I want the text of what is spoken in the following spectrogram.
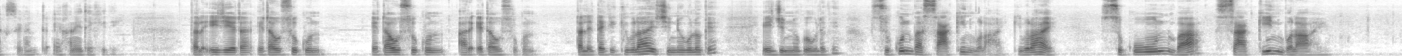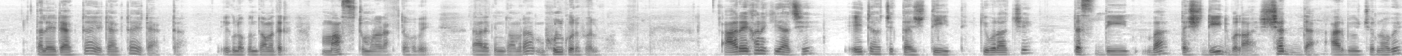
এক সেকেন্ড এখানেই দেখিয়ে দিই। তাহলে এই যে এটা, এটাও সুকুন এটাও সুকুন আর এটাও সুকুন। তাহলে এটাকে কী বলা হয়? এই চিহ্নগুলোকে এই চিহ্নগুলোকে সুকুন বা সাকিন বলা হয়। কী বলা হয়? সুকুন বা সাকিন বলা হয়। তাহলে এটা একটা এটা একটা এটা একটা। এগুলো কিন্তু আমাদের মাস্ট মনে রাখতে হবে। নাহলে কিন্তু আমরা ভুল করে ফেলব। আর এখানে কি আছে? এইটা হচ্ছে তসদিদ কি বলা হচ্ছে? তসদিদ বা তসদিদ বলা হয়। শ্রদ্ধা আরবি উচ্চারণ হবে।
